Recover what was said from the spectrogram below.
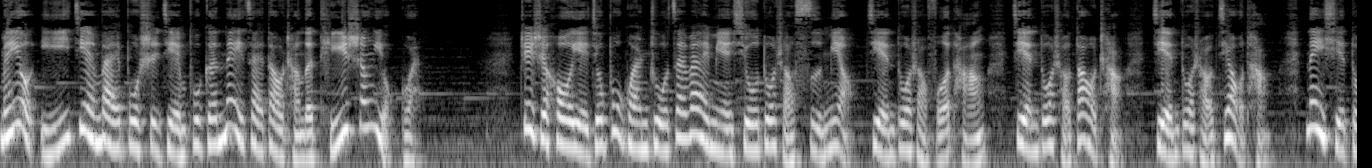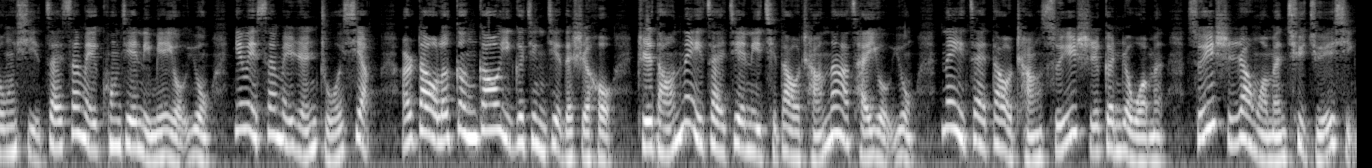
没有一件外部事件不跟内在道场的提升有关。这时候也就不关注在外面修多少寺庙、建多少佛堂、建多少道场、建多少教堂，那些东西在三维空间里面有用，因为三维人着相；而到了更高一个境界的时候，知道内在建立起道场那才有用。内在道场随时跟着我们，随时让我们去觉醒，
